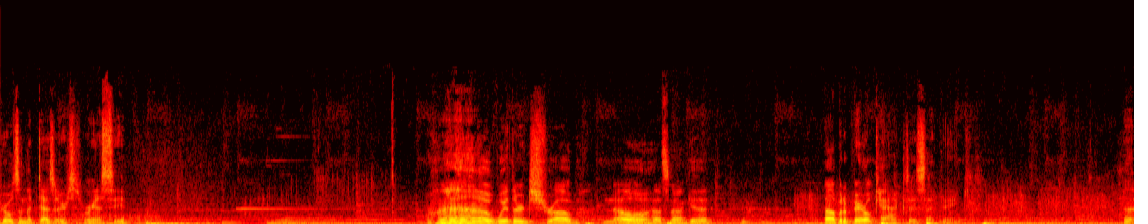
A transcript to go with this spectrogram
grows in the desert. We're going to see. Withered shrub. No, that's not good. Oh, but a barrel cactus, I think. Huh.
